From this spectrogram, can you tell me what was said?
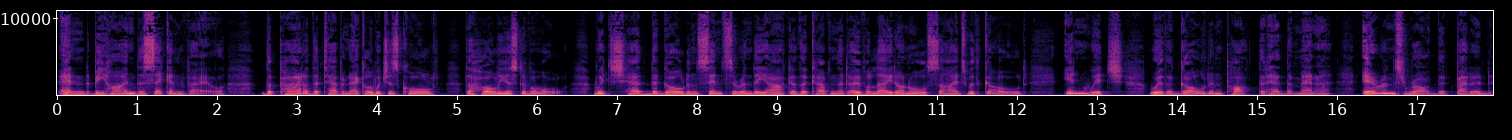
and behind the second veil, the part of the tabernacle which is called the holiest of all, which had the golden censer and the ark of the covenant overlaid on all sides with gold, in which were the golden pot that had the manna, Aaron's rod that budded,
